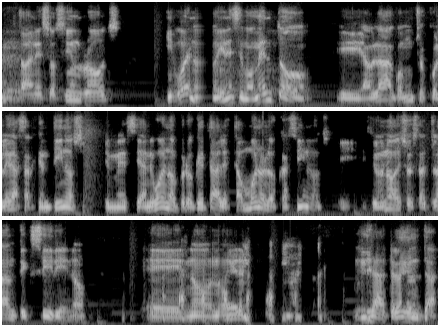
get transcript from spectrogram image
estaban esos inroads. Y bueno, en ese momento hablaba con muchos colegas argentinos y me decían, bueno, pero ¿qué tal? ¿Están buenos los casinos? Y digo, no, eso es Atlantic City, ¿no? Eh, no, no era, Atlanta.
